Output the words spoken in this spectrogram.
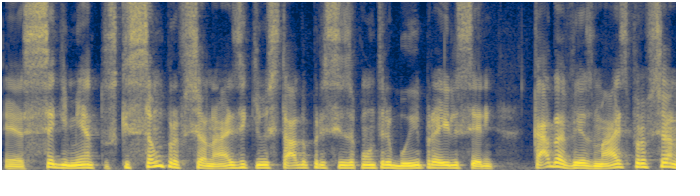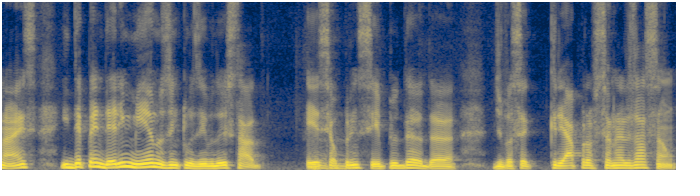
é, segmentos que são profissionais e que o Estado precisa contribuir para eles serem cada vez mais profissionais e dependerem menos, inclusive, do Estado. Esse uhum. é o uhum. princípio da, da, de você criar profissionalização.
